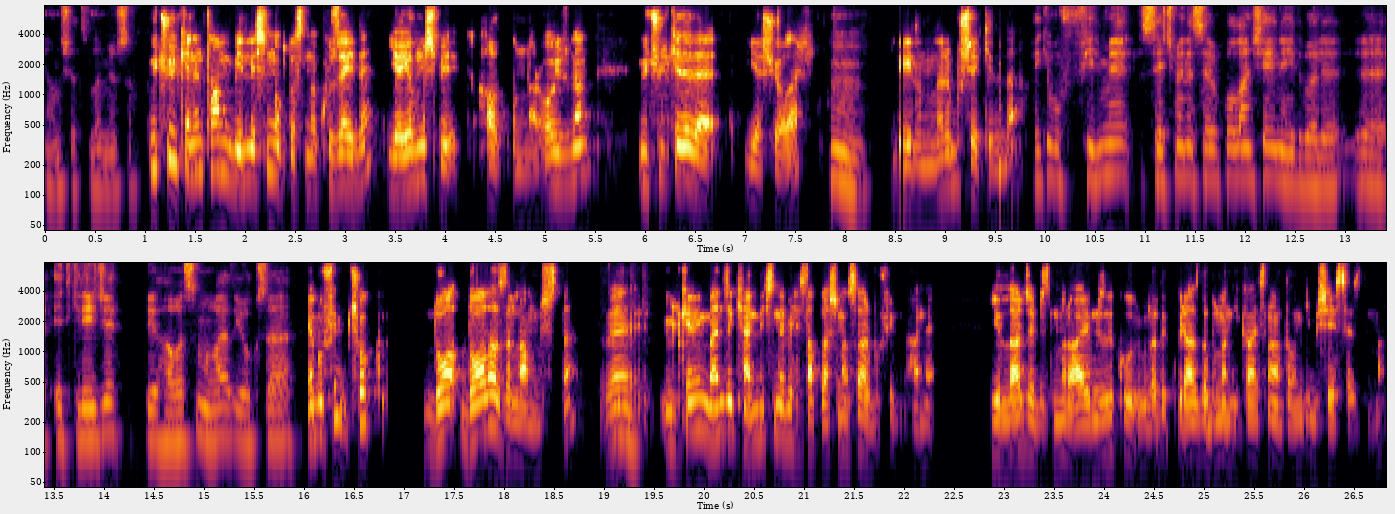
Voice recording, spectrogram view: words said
Yanlış hatırlamıyorsam. Üç ülkenin tam birleşim noktasında kuzeyde yayılmış bir halk bunlar. O yüzden üç ülkede de yaşıyorlar. Hmm. Yayılımları bu şekilde. Peki bu filmi seçmene sebep olan şey neydi böyle e, etkileyici bir havası mı var yoksa Ya bu film çok doğa- doğal hazırlanmıştı ve ülkenin bence kendi içinde bir hesaplaşması var bu filmde. Hani yıllarca biz bunları ayrımcılık uyguladık. Biraz da bunların hikayesini anlatalım gibi bir şey sezdim ben.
